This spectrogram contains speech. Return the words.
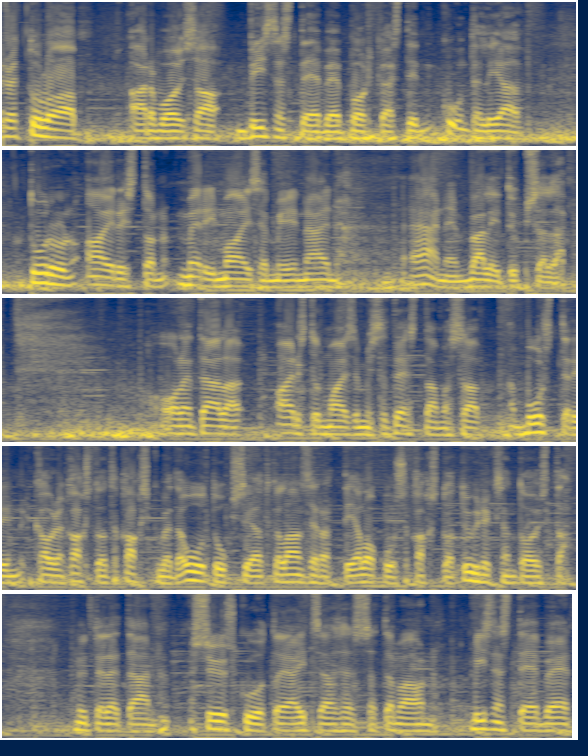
Tervetuloa arvoisa Business TV-podcastin kuuntelija Turun Airiston merimaisemiin näin äänen välityksellä. Olen täällä Airiston maisemissa testaamassa Boosterin kauden 2020 uutuuksia, jotka lanseerattiin elokuussa 2019. Nyt eletään syyskuuta ja itse asiassa tämä on Business TVn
